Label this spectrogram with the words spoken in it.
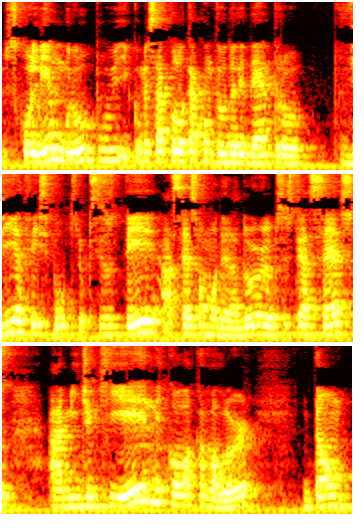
escolher um grupo e começar a colocar conteúdo ali dentro via Facebook. Eu preciso ter acesso ao moderador, eu preciso ter acesso à mídia que ele coloca valor. Então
